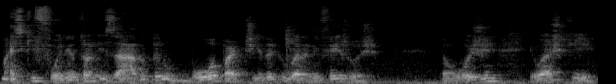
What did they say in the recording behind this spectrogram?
mas que foi neutralizado pela boa partida que o Guarani fez hoje. Então hoje eu acho que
